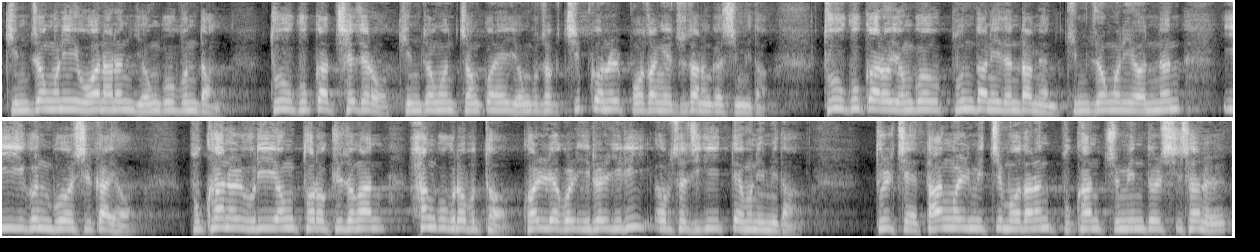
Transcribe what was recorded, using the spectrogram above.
김정은이 원하는 영구 분단, 두 국가 체제로 김정은 정권의 영구적 집권을 보장해 주자는 것입니다. 두 국가로 영구 분단이 된다면 김정은이 얻는 이익은 무엇일까요? 북한을 우리 영토로 규정한 한국으로부터 권력을 잃을 일이 없어지기 때문입니다. 둘째, 당을 믿지 못하는 북한 주민들 시선을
